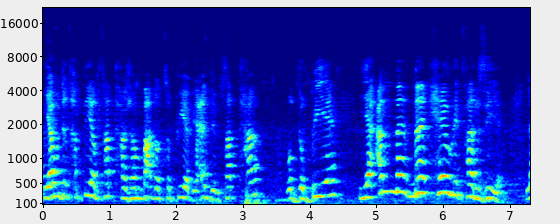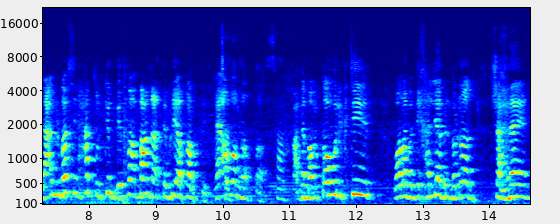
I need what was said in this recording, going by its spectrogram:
يا بدك تحطيها مسطحة جنب بعضها تصفيها بعلبة مسطحة وتضبيها. يا أما ما تحاولي تفرزيها لأنه بس نحط الكبة فوق بعضها اعتبريها فرطة. هي أول صحيح. نقطة. صح. بعدين ما بتطول كثير والله بدي خليها بالبراد شهرين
